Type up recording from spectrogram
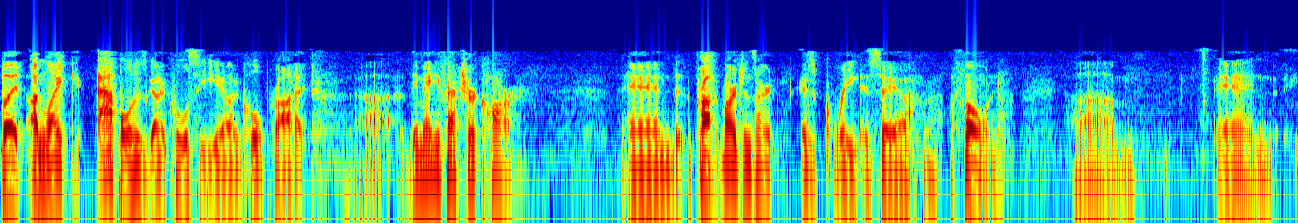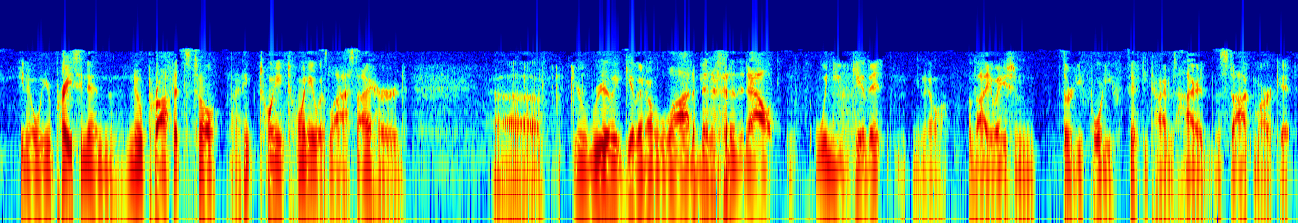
But unlike Apple, who's got a cool CEO and a cool product, uh, they manufacture a car, and the profit margins aren't as great as say a, a phone. Um, and you know when you're pricing in no profits till I think 2020 was last I heard. Uh, you're really given a lot of benefit of the doubt when you give it, you know, a valuation 30, 40, 50 times higher than the stock market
